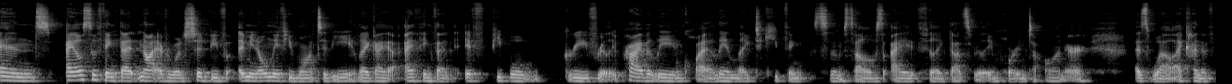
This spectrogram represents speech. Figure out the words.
and i also think that not everyone should be i mean only if you want to be. Like i i think that if people grieve really privately and quietly and like to keep things to themselves i feel like that's really important to honor as well. I kind of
